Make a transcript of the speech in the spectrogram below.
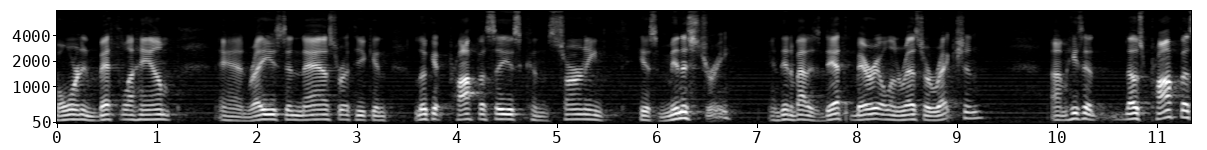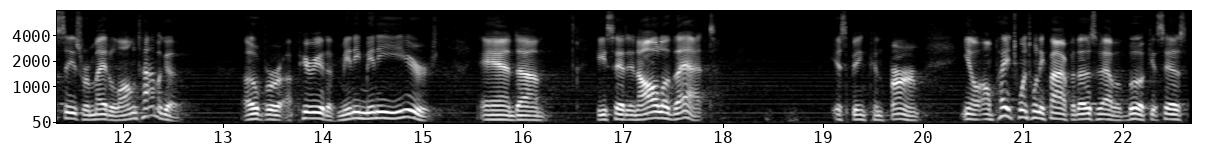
born in Bethlehem and raised in Nazareth. You can look at prophecies concerning his ministry and then about his death, burial, and resurrection. Um, he said those prophecies were made a long time ago, over a period of many, many years. And um, he said, in all of that, it's been confirmed. You know, on page 125, for those who have a book, it says,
